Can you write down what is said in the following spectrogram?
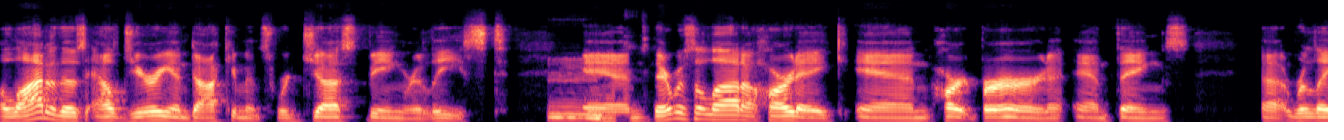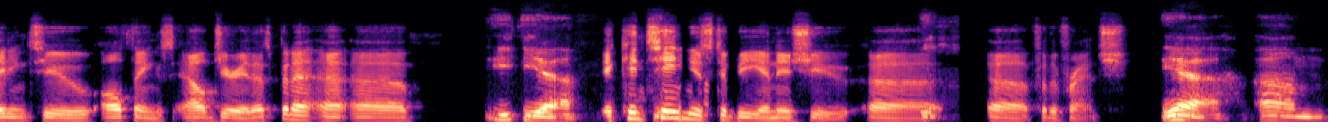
A lot of those Algerian documents were just being released. Mm. And there was a lot of heartache and heartburn and things uh, relating to all things Algeria. That's been a, a, a yeah. It continues to be an issue uh, uh, for the French. Yeah, um,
